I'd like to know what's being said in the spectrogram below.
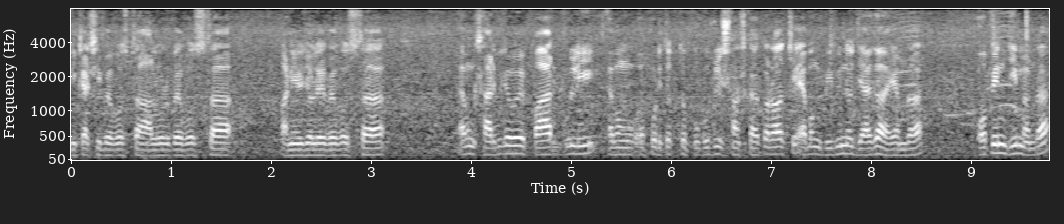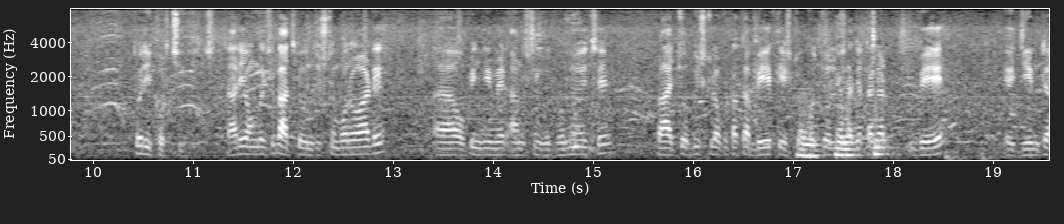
নিকাশি ব্যবস্থা, আলোর ব্যবস্থা, পানীয় জলের ব্যবস্থা এবং সার্বিকভাবে পার্কগুলি এবং পরিত্যক্ত পুকুরগুলি সংস্কার করা হচ্ছে এবং বিভিন্ন জায়গায় আমরা ওপেন জিম আমরা তৈরি করছি। তারই অঙ্গ হিসেবে আজকে উনত্রিশ নম্বর ওয়ার্ডে। ওপেন জিমের আনুষ্ঠানিক উদ্বোধন হয়েছে। প্রায় চব্বিশ লক্ষ টাকা ব্যয়ে, তেইশ লক্ষ চল্লিশ হাজার টাকার ব্যয়ে এই জিমটা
